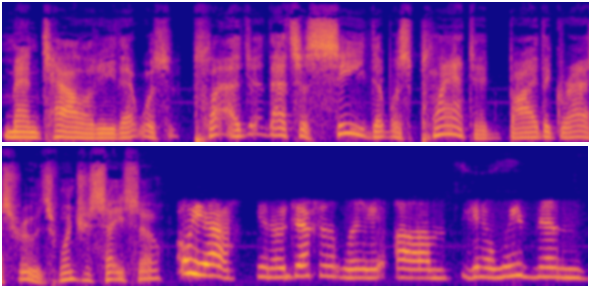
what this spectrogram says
mentality that was pl- that's a seed that was planted by the grassroots wouldn't you say so yeah you know definitely. Um, you know we've been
